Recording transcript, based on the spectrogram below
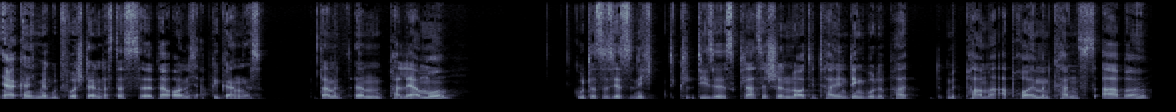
Ja, kann ich mir gut vorstellen, dass das äh, da ordentlich abgegangen ist. Damit ähm, Palermo. Gut, das ist jetzt nicht dieses klassische Norditalien-Ding, wo du pa mit Parma abräumen kannst, aber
